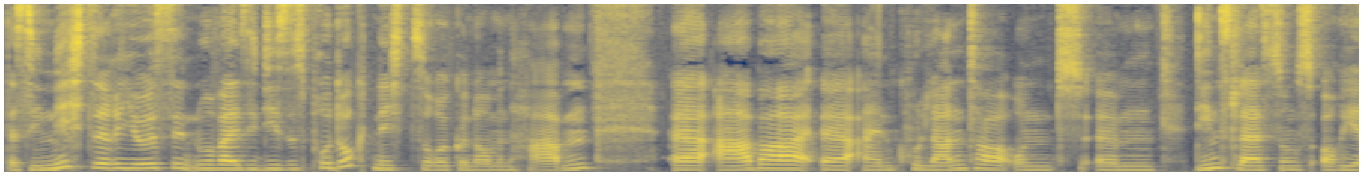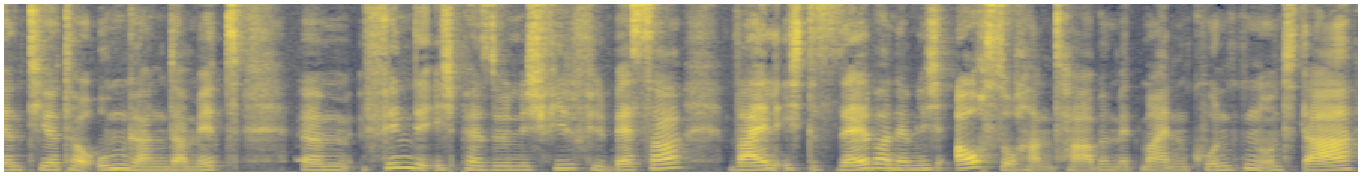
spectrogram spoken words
dass sie nicht seriös sind, nur weil sie dieses Produkt nicht zurückgenommen haben. Äh, aber äh, ein kulanter und ähm, dienstleistungsorientierter Umgang damit ähm, finde ich persönlich viel, viel besser, weil ich das selber nämlich auch so handhabe mit meinen Kunden und da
